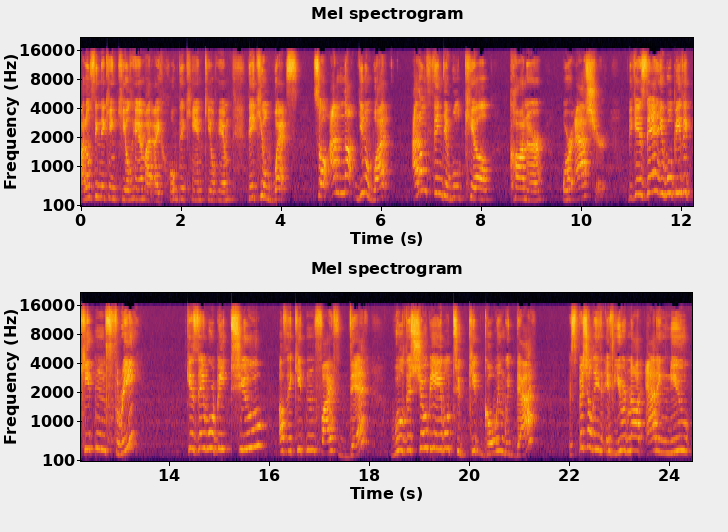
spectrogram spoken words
I don't think they can kill him. I, I hope they can kill him. They killed Wes. So I'm not, you know what? I don't think they will kill Connor or Asher. Because then it will be the Keating 3? Because there will be two of the Keating 5 dead? Will the show be able to keep going with that? Especially if you're not adding new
